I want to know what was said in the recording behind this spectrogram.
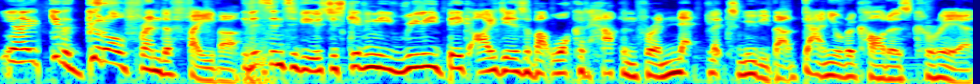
You know, give a good old friend a favour. This interview is just giving me really big ideas about what could happen for a Netflix movie about Daniel Ricciardo's career.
